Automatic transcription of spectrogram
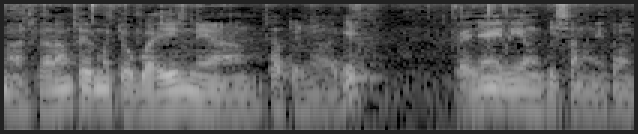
Nah sekarang saya mau cobain yang satunya lagi. Kayaknya ini yang pisang nih teman.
